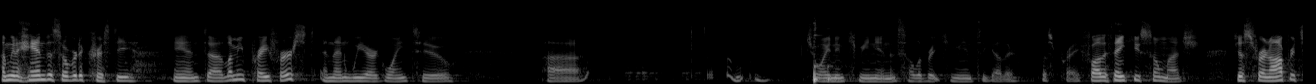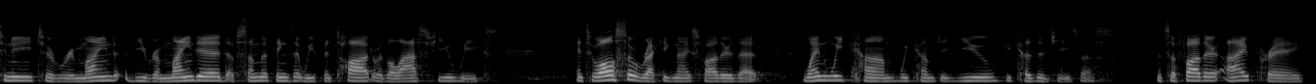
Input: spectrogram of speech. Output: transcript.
I'm going to hand this over to Christy, and uh, let me pray first, and then we are going to uh, join in communion and celebrate communion together. Let's pray. Father, thank you so much just for an opportunity to remind, be reminded of some of the things that we've been taught over the last few weeks, and to also recognize, Father, that when we come, we come to you because of Jesus. And so, Father, I pray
